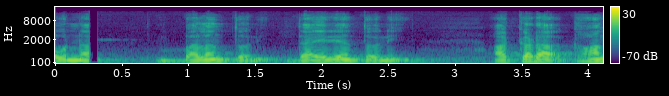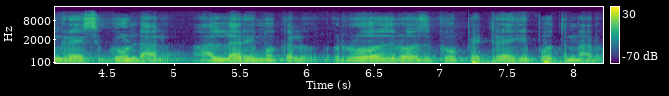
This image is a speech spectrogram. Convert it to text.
ఉన్న బలంతో ధైర్యంతో అక్కడ కాంగ్రెస్ గూండాలు అల్లరి ముక్కలు రోజు రోజుకు పెట్టరేగిపోతున్నారు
